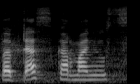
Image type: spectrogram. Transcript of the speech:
Web desk Karma News.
